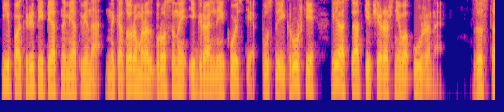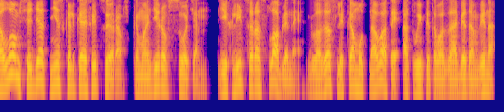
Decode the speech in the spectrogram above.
и покрытый пятнами от вина, на котором разбросаны игральные кости, пустые кружки и остатки вчерашнего ужина. За столом сидят несколько офицеров, командиров сотен. Их лица расслаблены, глаза слегка мутноваты от выпитого за обедом вина.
